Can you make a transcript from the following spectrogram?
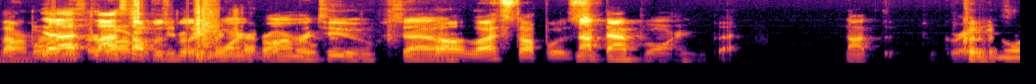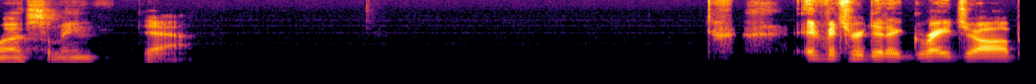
Armor. yeah, last, last stop was really boring for armor open. too. So No, last stop was not that boring, but not the great. Could have been worse. I mean, Yeah. Infantry did a great job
